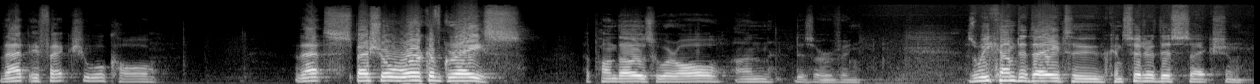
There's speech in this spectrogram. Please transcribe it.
That effectual call, that special work of grace upon those who are all undeserving. As we come today to consider this section,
